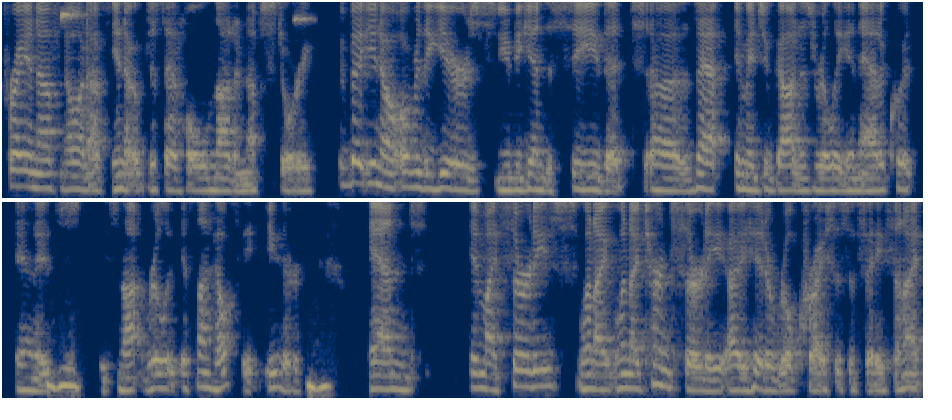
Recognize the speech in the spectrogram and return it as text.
pray enough, know enough, you know, just that whole not enough story but you know over the years you begin to see that uh, that image of god is really inadequate and it's mm-hmm. it's not really it's not healthy either mm-hmm. and in my 30s when i when i turned 30 i hit a real crisis of faith and i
